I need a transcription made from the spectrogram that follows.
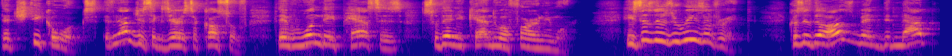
that shtika works? It's not just exeris akosov. That if one day passes, so then you can't do a far anymore. He says there's a reason for it. Because if the husband did not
